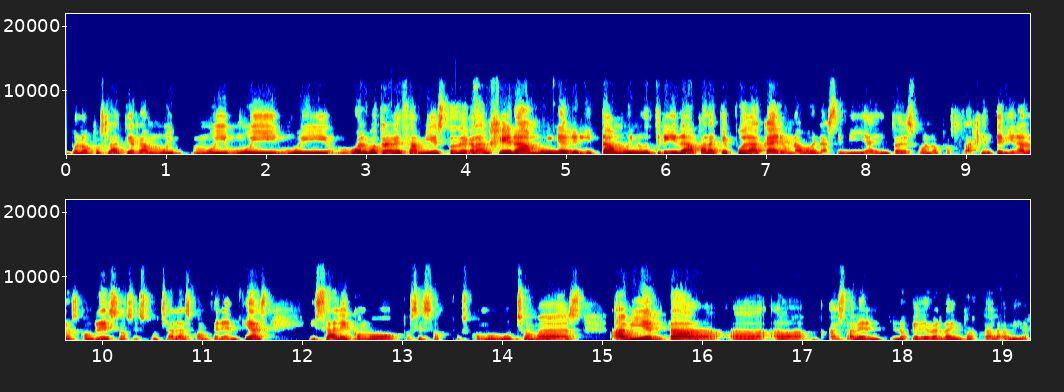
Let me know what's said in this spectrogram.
bueno, pues la tierra muy, muy, muy, muy, vuelvo otra vez a mí esto de granjera, muy negrita, muy nutrida para que pueda caer una buena semilla. Y entonces, bueno, pues la gente viene a los congresos, escucha las conferencias y sale como, pues eso, pues como mucho más abierta a, saber lo que de verdad importa la vida.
